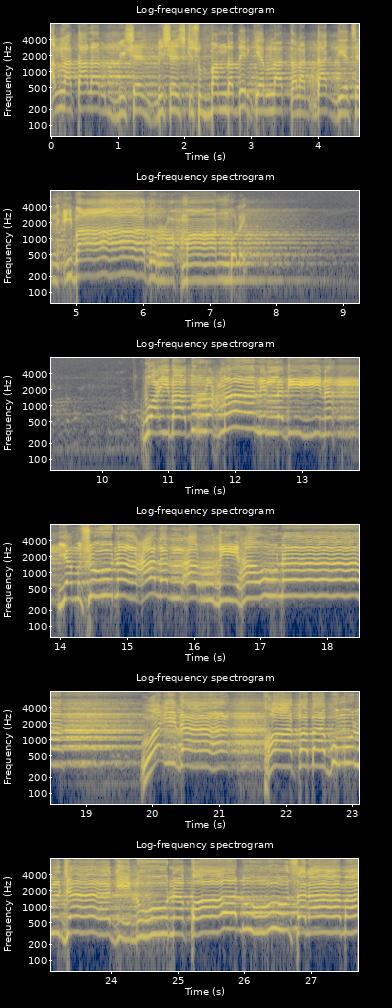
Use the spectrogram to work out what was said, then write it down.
আল্লাহ তালার বিশেষ বিশেষ কিছু বান্দাদেরকে আল্লাহ তালা ডাক দিয়েছেন, ইবাদুর রহমান বলে। وعباد الرحمن الذين يمشون على الأرض هونا وإذا خاطبهم الجاهلون قالوا سلاما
